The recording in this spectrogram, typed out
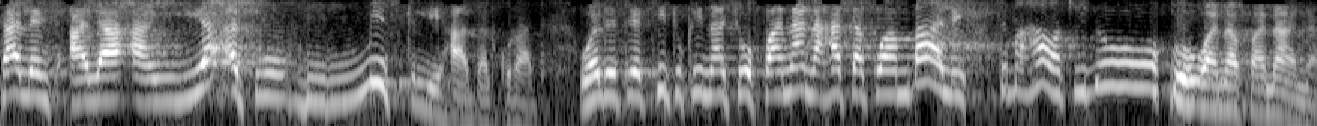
challenge ala an yatu bimithli hadha alquran. Walete kitu kinachofanana hata kwa mbali sema hawa kidogo wanafanana.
